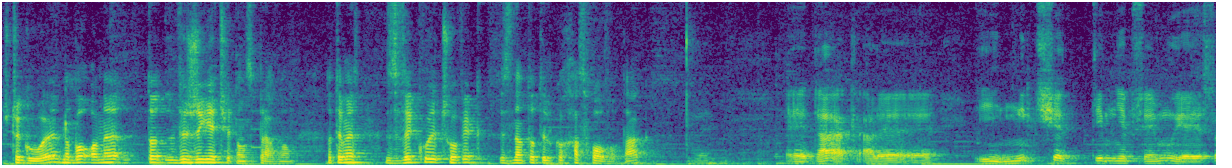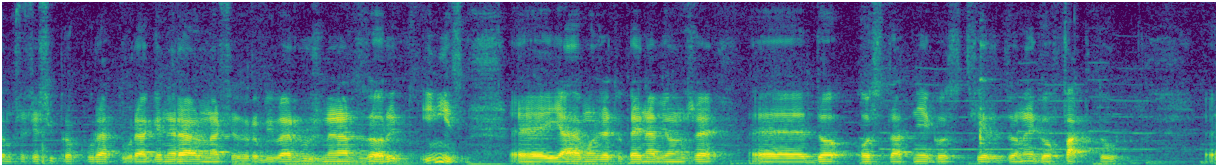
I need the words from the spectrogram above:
szczegóły, no bo one, to wy żyjecie tą sprawą. Natomiast zwykły człowiek zna to tylko hasłowo, tak? E, tak, ale e, i nikt się tym nie przejmuje. Jest tam przecież i prokuratura generalna się zrobiła, różne nadzory i nic. E, ja może tutaj nawiążę e, do ostatniego stwierdzonego faktu. E,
